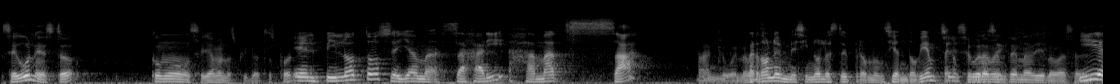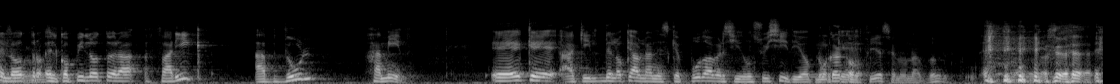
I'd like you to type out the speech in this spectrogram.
Según esto, ¿cómo se llaman los pilotos? Por? El piloto se llama Zahari Hamad Sa. Ah, qué bueno. Perdónenme si no lo estoy pronunciando bien, Sí, pero pues, no sé. seguramente nadie lo va a saber. Y el otro, el copiloto era Farik Abdul Hamid. Eh, que aquí de lo que hablan es que pudo haber sido un suicidio Nunca confíes en un Abdul.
